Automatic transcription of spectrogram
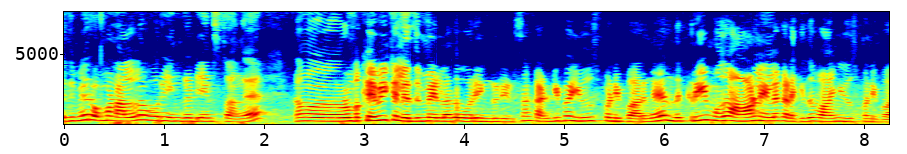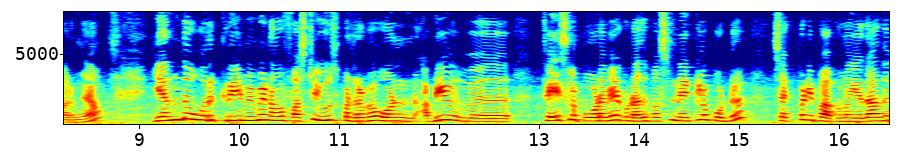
இதுவுமே ரொம்ப நல்ல ஒரு இன்க்ரீடியன்ஸ் தாங்க. நம்ம ரொம்ப கெமிக்கல் எதுவுமே இல்லாத ஒரு இன்க்ரீடியன்ஸ் தான். கண்டிப்பாக யூஸ் பண்ணி பாருங்கள் இந்த க்ரீம் வந்து ஆன்லைனில் கிடைக்கிது. வாங்கி யூஸ் பண்ணி பாருங்கள் எந்த ஒரு க்ரீமுமே நம்ம ஃபஸ்ட்டு யூஸ் பண்ணுறப்ப ஒன் அப்படியே ஃபேஸில் போடவே கூடாது. ஃபஸ்ட்டு நெக்கில் போட்டு செக் பண்ணி பார்க்கணும். ஏதாவது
